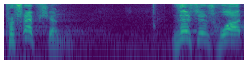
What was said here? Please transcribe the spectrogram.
perception. This is what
